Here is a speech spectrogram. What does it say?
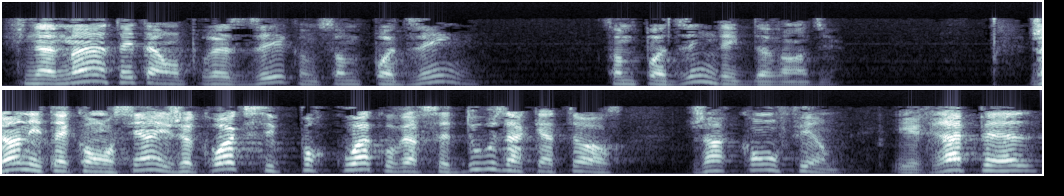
Finalement, peut-être on pourrait se dire que nous ne sommes pas dignes, nous ne sommes pas dignes d'être devant Dieu. Jean était conscient, et je crois que c'est pourquoi qu'au verset 12 à 14, Jean confirme et rappelle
